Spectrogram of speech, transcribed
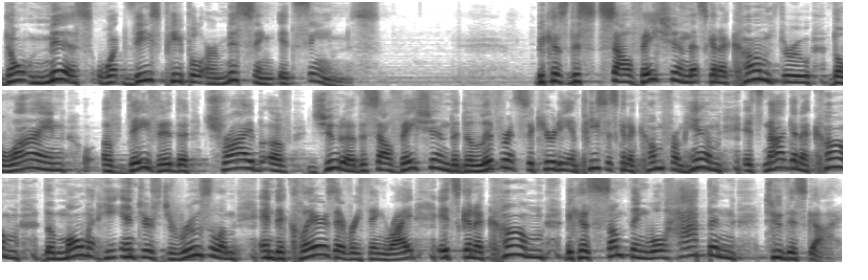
don't miss what these people are missing, it seems. Because this salvation that's going to come through the line of David, the tribe of Judah, the salvation, the deliverance, security, and peace is going to come from him. It's not going to come the moment he enters Jerusalem and declares everything right. It's going to come because something will happen to this guy.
